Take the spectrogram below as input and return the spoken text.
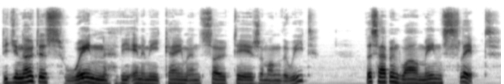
Did you notice when the enemy came and sowed tares among the wheat? This happened while men slept,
